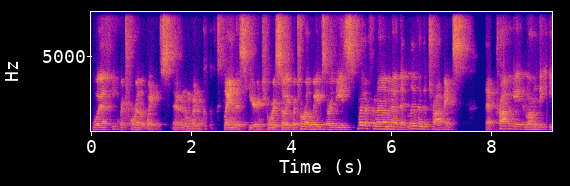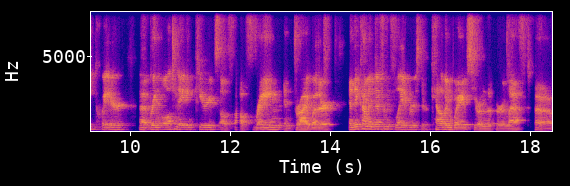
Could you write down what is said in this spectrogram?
with equatorial waves. And I'm going to explain this here in short. So equatorial waves are these weather phenomena that live in the tropics, that propagate along the equator, uh, bring alternating periods of, of rain and dry weather. And they come in different flavors. There are Kelvin waves here on the very left, uh,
